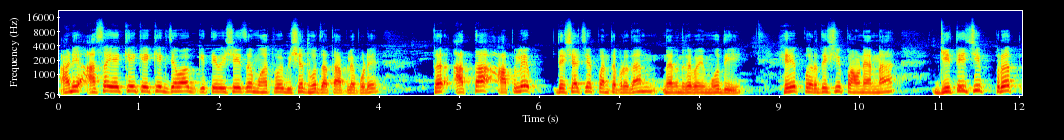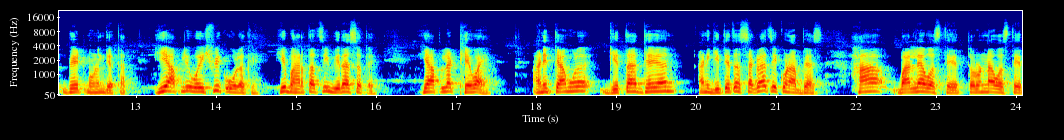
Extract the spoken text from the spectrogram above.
आणि असं एक एक एक एक जेव्हा गीतेविषयीचं महत्त्व विशद होत जातं आपल्यापुढे तर आत्ता आपले देशाचे पंतप्रधान नरेंद्रभाई मोदी हे परदेशी पाहुण्यांना गीतेची प्रत भेट म्हणून देतात. ही आपली वैश्विक ओळख आहे. ही भारताची विरासत आहे. ही आपला ठेवा आहे. आणि त्यामुळं गीताध्ययन आणि गीतेचा सगळाच एकूण अभ्यास हा बाल्यावस्थेत तरुणावस्थेत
